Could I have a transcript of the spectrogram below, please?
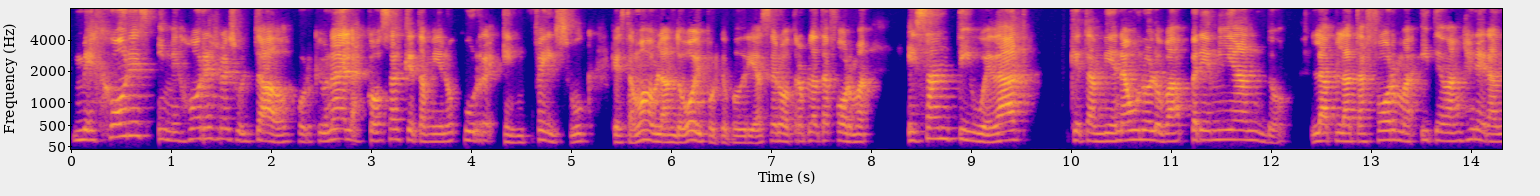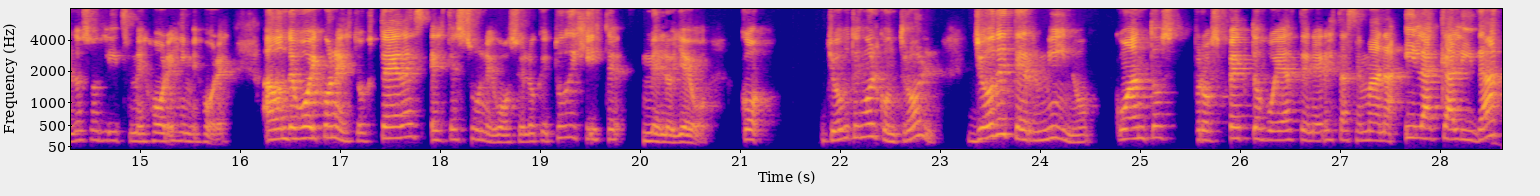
mejores y mejores resultados, porque una de las cosas que también ocurre en Facebook, que estamos hablando hoy, porque podría ser otra plataforma, esa antigüedad que también a uno lo va premiando la plataforma y te van generando esos leads mejores y mejores. ¿A dónde voy con esto? Ustedes, este es su negocio. Lo que tú dijiste, me lo llevo. Yo tengo el control. Yo determino cuántos prospectos voy a tener esta semana y la calidad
